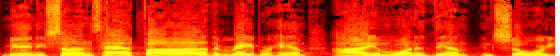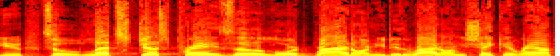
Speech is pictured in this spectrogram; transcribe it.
Many sons had Father Abraham. I am one of them, and so are you. So let's just praise the Lord. Right arm. You do the right arm, you shake it around,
